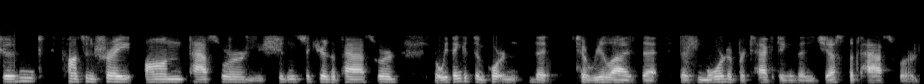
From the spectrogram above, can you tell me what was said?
shouldn't concentrate on password, you shouldn't secure the password, but we think it's important that to realize that there's more to protecting than just the password.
